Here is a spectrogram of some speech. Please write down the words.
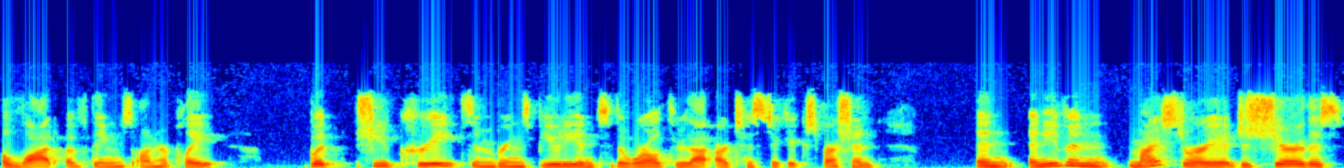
a lot of things on her plate, but she creates and brings beauty into the world through that artistic expression and and even my story, I just share this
